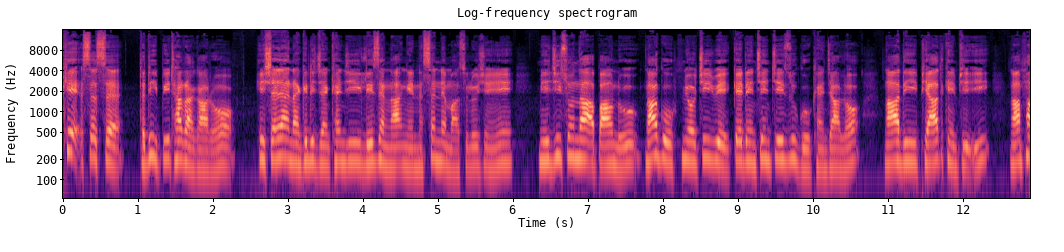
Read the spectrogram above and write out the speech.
ခေတ်အဆက်ဆက်တတိပေးထားတာကတော့ဟေရှာယအနာဂတိကျမ်းခန်းကြီး45ငွေ20မှာဆိုလို့ရှိရင်မြေကြီးစွန်းသားအပေါင်းတို့ငါ့ကိုမျှော်ကြည့်၍ကယ်တင်ခြင်းကျေးဇူးကိုခံကြလော့ငါသည်ဖျားသခင်ဖြစ်၏ငါမှ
